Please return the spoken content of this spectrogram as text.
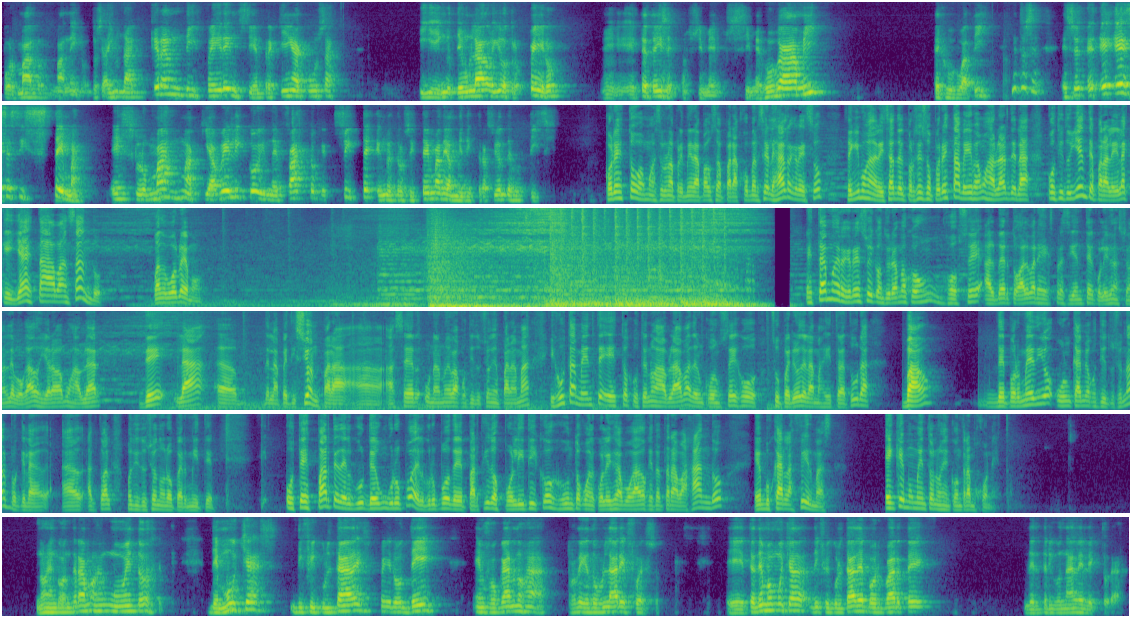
por malos manejos. Entonces hay una gran diferencia entre quien acusa y de un lado y otro, pero eh, este te dice, pues, si, me, si me juzga a mí, te juzgo a ti. Entonces, ese, e, e, ese sistema es lo más maquiavélico y nefasto que existe en nuestro sistema de administración de justicia. Con esto vamos a hacer una primera pausa para comerciales. Al regreso, seguimos analizando el proceso, pero esta vez vamos a hablar de la constituyente paralela que ya está avanzando. Cuando volvemos. Estamos de regreso y continuamos con José Alberto Álvarez, expresidente del Colegio Nacional de Abogados, y ahora vamos a hablar de la, eh, de la petición para ah, hacer una nueva constitución en Panamá. Y justamente esto que usted nos hablaba de un Consejo Superior de la Magistratura va de por medio un cambio constitucional, porque la actual constitución no lo permite. Usted es parte de un grupo, del grupo de partidos políticos, junto con el Colegio de Abogados que está trabajando en buscar las firmas. ¿En qué momento nos encontramos con esto? Nos encontramos en un momento de muchas dificultades, pero de enfocarnos a redoblar esfuerzos. Eh, tenemos muchas dificultades por parte del Tribunal Electoral.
